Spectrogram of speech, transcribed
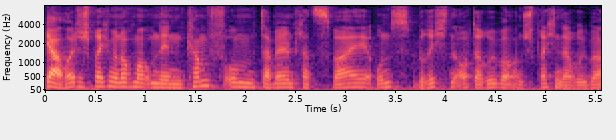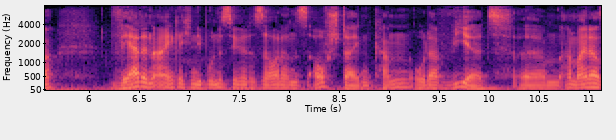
Ja, heute sprechen wir nochmal um den Kampf um Tabellenplatz 2 und berichten auch darüber und sprechen darüber, wer denn eigentlich in die Bundesliga des Sauerlandes aufsteigen kann oder wird. Ähm, an meiner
